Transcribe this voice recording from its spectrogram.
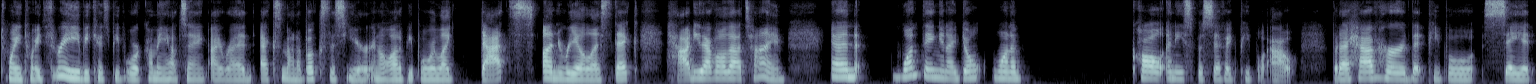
2023 because people were coming out saying, I read X amount of books this year. And a lot of people were like, that's unrealistic. How do you have all that time? And one thing, and I don't want to call any specific people out, but I have heard that people say it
